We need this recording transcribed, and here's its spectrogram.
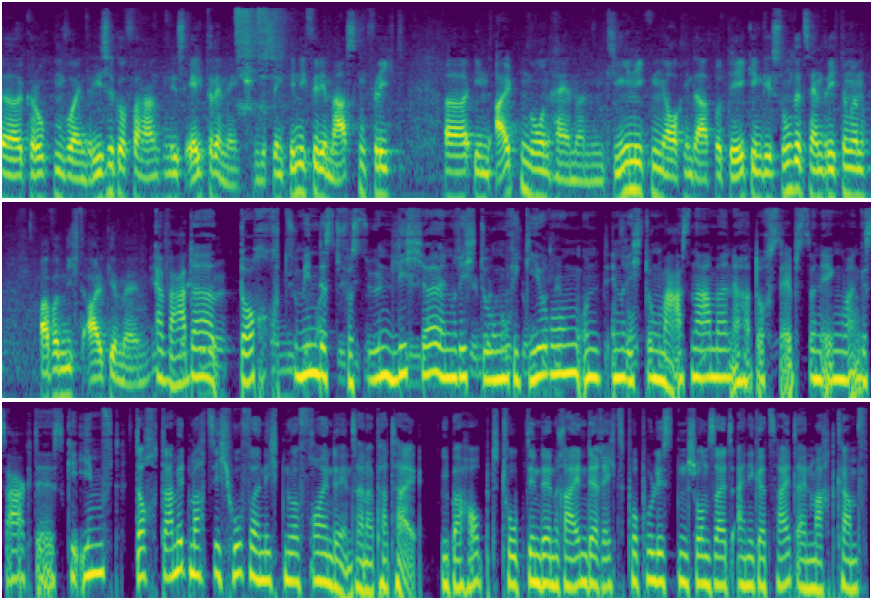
Gruppen, wo ein Risiko vorhanden ist, ältere Menschen. Deswegen bin ich für die Maskenpflicht äh, in alten Wohnheimen, in Kliniken, auch in der Apotheke, in Gesundheitseinrichtungen, aber nicht allgemein. Er war da doch zumindest versöhnlicher in Richtung Regierung und in Richtung Maßnahmen. Er hat doch selbst dann irgendwann gesagt, er ist geimpft. Doch damit macht sich Hofer nicht nur Freunde in seiner Partei. Überhaupt tobt in den Reihen der Rechtspopulisten schon seit einiger Zeit ein Machtkampf.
